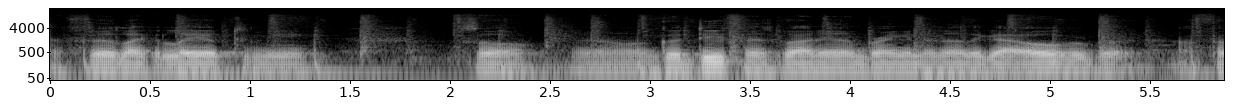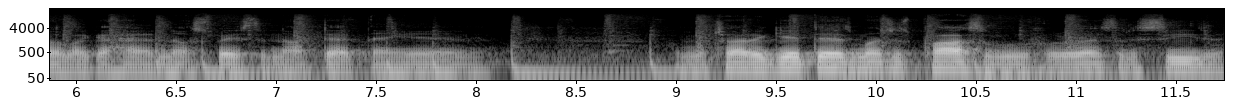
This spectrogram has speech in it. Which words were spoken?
I feel like a layup to me. So, you know, good defense by them bringing another guy over, but I felt like I had enough space to knock that thing in. I'm gonna try to get there as much as possible for the rest of the season.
